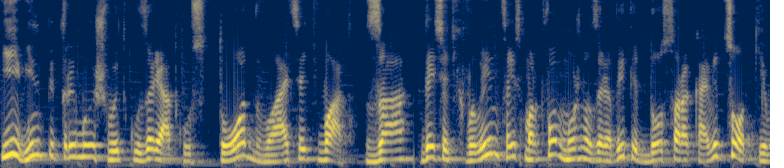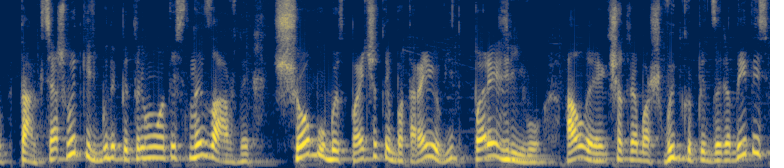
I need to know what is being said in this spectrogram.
і він підтримує швидку зарядку 120 Вт. За 10 хвилин цей смартфон можна зарядити до 40%. Так, ця швидкість буде підтримуватись не завжди, щоб убезпечити батарею від перегріву. Але якщо треба швидко підзарядитись,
